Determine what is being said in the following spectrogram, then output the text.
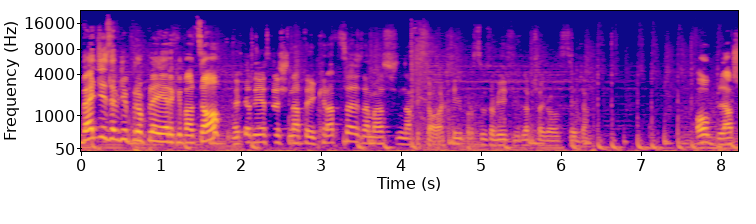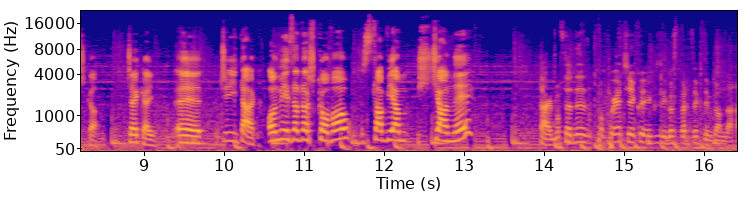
będzie ze mnie pro player chyba, co? No i wtedy jesteś na tej kratce zamiast na tych schodach, czyli po prostu zrobiłeś lepszego stage'a. O, blaszka. Czekaj. E, czyli tak, on mnie zadaszkował, stawiam ściany. Tak, bo wtedy powiedzcie jak, jak z jego perspektywy wygląda.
